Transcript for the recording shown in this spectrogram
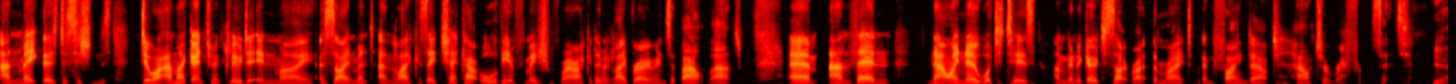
and make those decisions. Do I am I going to include it in my assignment? And like I say, check out all the information from our academic librarians about that. Um, and then now I know what it is, I'm going to go to Cite Write Them Right and find out how to reference it. Yeah.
